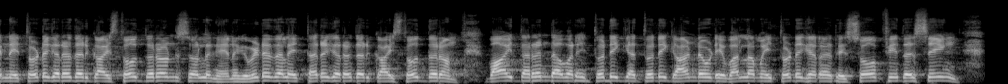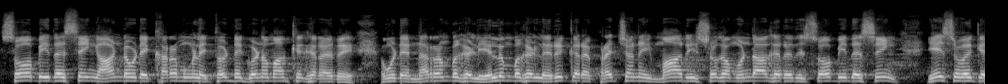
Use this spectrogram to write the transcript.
என்னை தொடுகிறதற்காய் ஸ்தோத்திரம்னு சொல்லுங்க. எனக்கு விடுதலை தருகிறதற்காய் ஸ்தோத்திரம். வாய் திறந்து அவரை துடிக்க துடிக்க ஆண்டவுடைய வல்லமை தொடுகிறது. சோஃபி த சிங் சோ சோபீத சிங் ஆண்டவுடைய கரம் உங்களை தொட்டு குணமாக்குகிறது. உங்களுடைய நரம்புகள் எலும்புகள் இருக்கிற பிரச்சனை மாறி சுகம் உண்டாகிறது. சோபித சிங் இயேசுவுக்கு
